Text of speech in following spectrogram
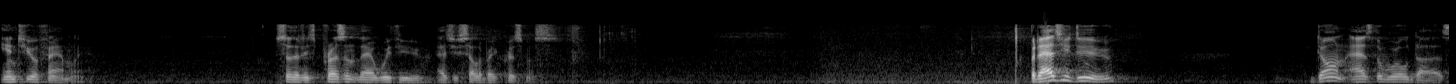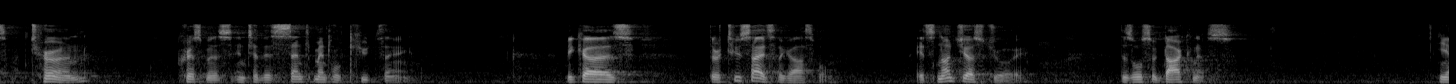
into your family so that he's present there with you as you celebrate Christmas. But as you do, don't, as the world does, turn Christmas into this sentimental, cute thing. because there are two sides to the gospel. It's not just joy, there's also darkness. He,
